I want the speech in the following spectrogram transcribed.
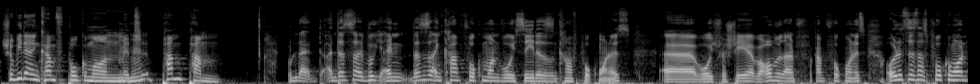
Schon wieder ein Kampf-Pokémon mhm. mit Pam Pam. Und das ist halt wirklich ein, das ist ein Kampf-Pokémon, wo ich sehe, dass es ein Kampf-Pokémon ist, äh, wo ich verstehe, warum es ein Kampf-Pokémon ist. Und es ist das Pokémon,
